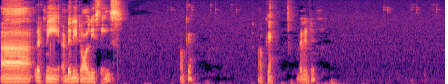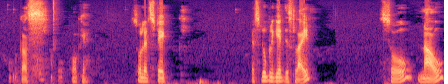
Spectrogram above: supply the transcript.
uh, let me uh, delete all these things okay. Okay. Delete it because okay. So let's take let's duplicate this slide. So now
